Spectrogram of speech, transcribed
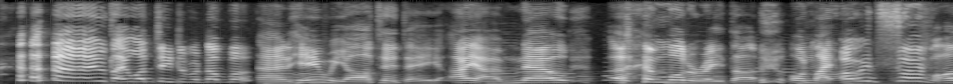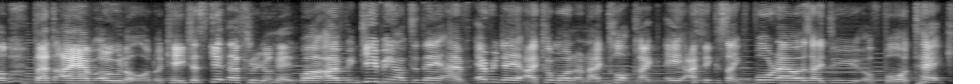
it was like one change of a number. And here we are today. I am now a moderator on my own server that I am owner on. Okay, just get that through your head. But I've been keeping up to date. I've every day I come on and I clock like eight. I think it's like four hours I do for tech.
